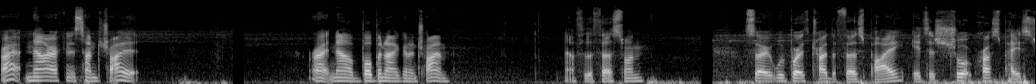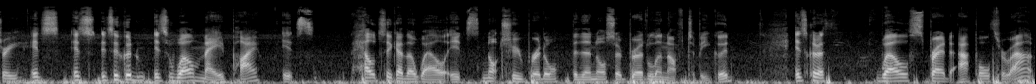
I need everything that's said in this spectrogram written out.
Right, now I reckon it's time to try it. Right, now Bob and I are going to try them. Now for the first one. So we've both tried the first pie. It's a short crust pastry. It's it's it's a good it's a well made pie. It's held together well. It's not too brittle, but then also brittle enough to be good. It's got a well spread apple throughout.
